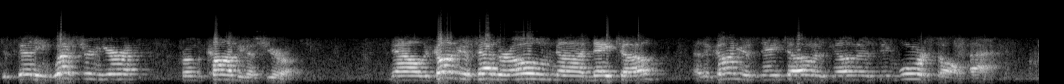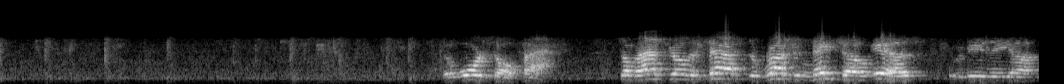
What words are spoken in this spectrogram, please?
defending Western Europe from Communist Europe. Now, the Communists have their own uh, NATO, and the Communist NATO is known as the Warsaw Pact. The Warsaw Pact. So if I ask you on the test, the Russian NATO is, it would be the uh,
